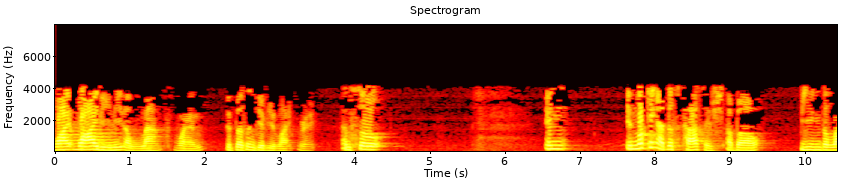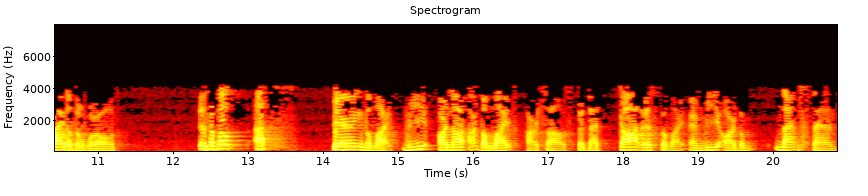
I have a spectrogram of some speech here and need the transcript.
why why do you need a lamp when it doesn't give you light, right? And so in in looking at this passage about being the light of the world, it's about us bearing the light. We are not the light ourselves, but that God is the light, and we are the lampstand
